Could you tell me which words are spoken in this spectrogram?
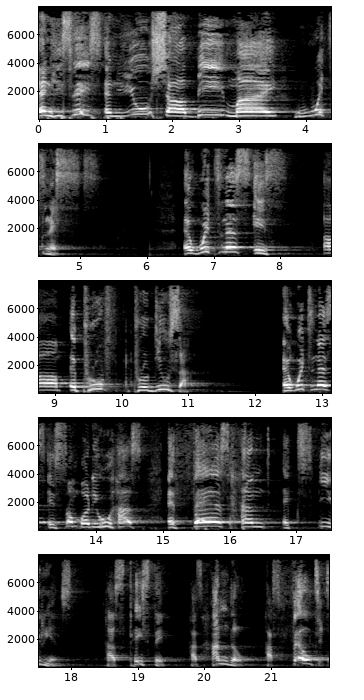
And he says, and you shall be my witness. A witness is um, a proof producer. A witness is somebody who has a first hand experience, has tasted, has handled, has felt it.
